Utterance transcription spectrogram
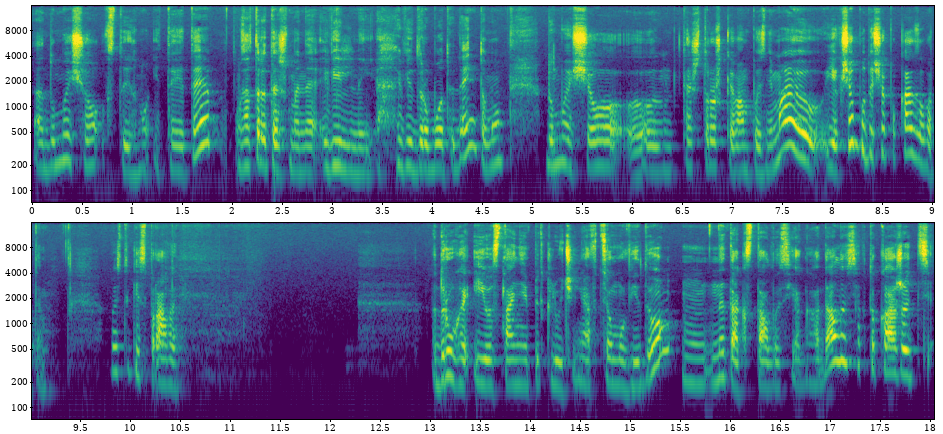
Е, Думаю, що встигну і те, і те. Завтра теж в мене вільний від роботи день, тому думаю, що теж трошки вам познімаю, якщо буде що показувати. Ось такі справи. Друге і останнє підключення в цьому відео не так сталося, як гадалось, як то кажуть.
